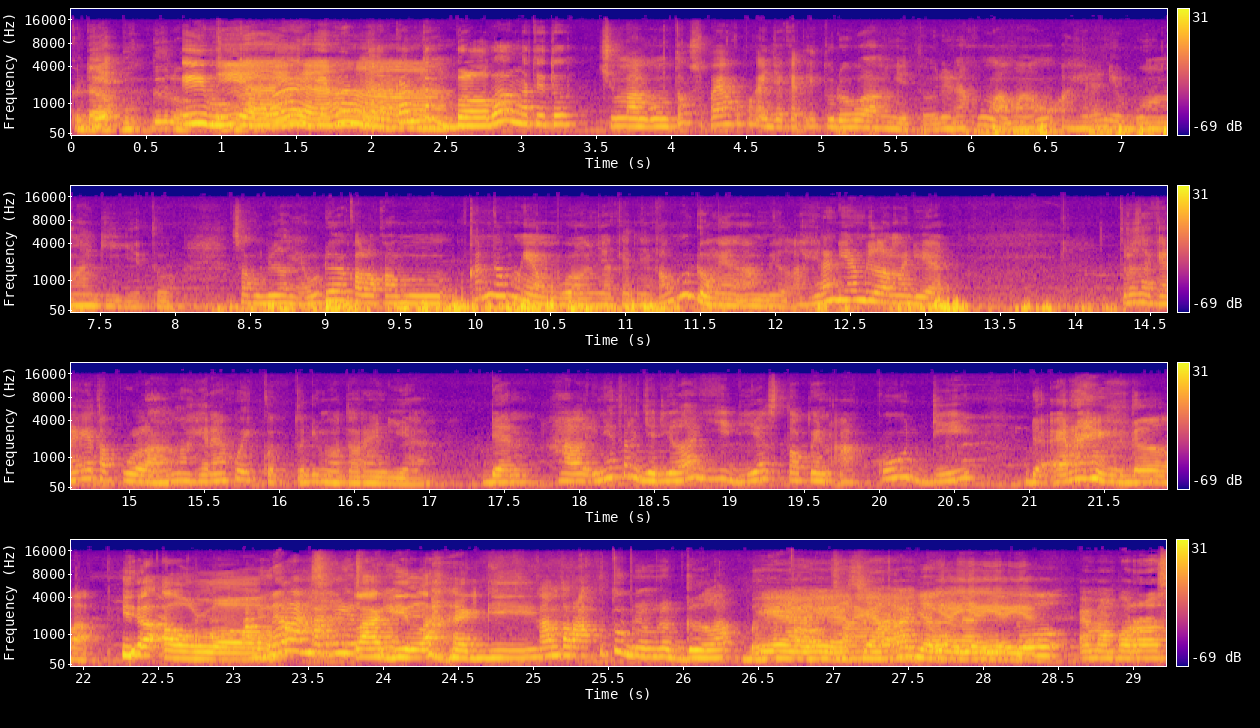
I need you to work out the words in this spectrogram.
kedabuk gitu loh. Iya, lagi iya. bener kan tebel banget itu. Cuman untuk supaya aku pakai jaket itu doang gitu. Dan aku nggak mau akhirnya dia buang lagi gitu. So aku bilang ya udah kalau kamu kan kamu yang buang jaketnya kamu dong yang ambil. Akhirnya dia ambil sama dia. Terus akhirnya kita pulang akhirnya aku ikut tuh di motornya dia. Dan hal ini terjadi lagi. Dia stopin aku di daerah yang gelap ya Allah Beneran, serius, lagi-lagi kantor aku tuh bener-bener gelap banget Iya, kalau iya, kan jalanannya Iya, iya, iya, itu emang poros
